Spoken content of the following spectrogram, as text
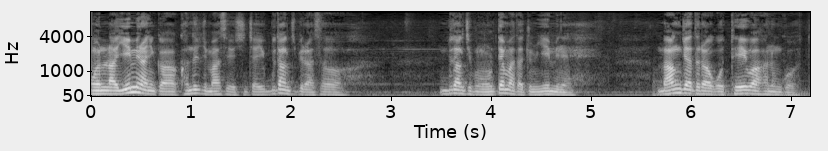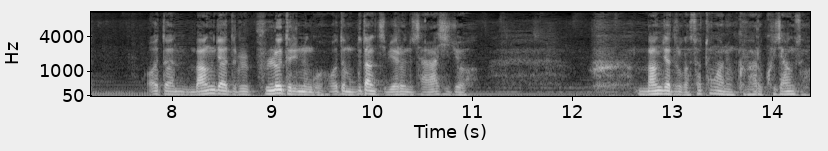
오늘 나 예민하니까 건들지 마세요. 진짜 이 무당집이라서 무당집은 올 때마다 좀 예민해. 망자들하고 대화하는 곳, 어떤 망자들을 불러들이는 곳, 어떤 무당집 여러분도 잘 아시죠? 망자들과 소통하는 그 바로 그 장소.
